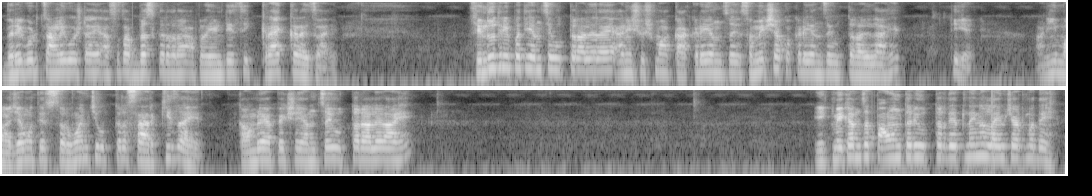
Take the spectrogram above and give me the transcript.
व्हेरी गुड चांगली गोष्ट आहे. असंच अभ्यास करत राहा. आपला एन टी सी क्रॅक करायचा आहे. सिंधू त्रिपती यांचे उत्तर आलेलं आहे आणि सुषमा काकडे यांचे समीक्षा काकडे यांचे उत्तर आलेलं आहे. ठीक आहे. आणि माझ्या मते सर्वांची उत्तरं सारखीच आहेत. कांबळे अपेक्षा यांचंही उत्तर आलेलं आहे. एकमेकांचं पाहून तरी उत्तर देत नाही ना लाईव्ह चॅटमध्ये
